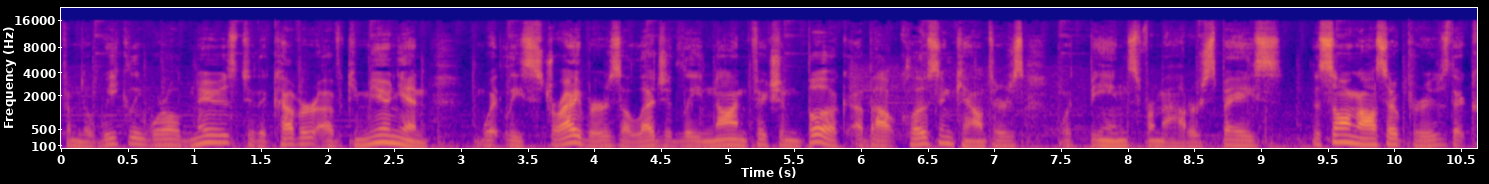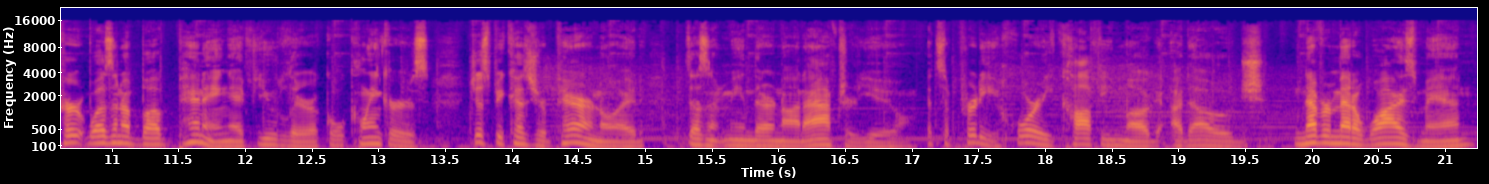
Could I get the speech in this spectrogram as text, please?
from the Weekly World News to the cover of Communion, Whitley Strieber's allegedly nonfiction book about close encounters with beings from outer space. The song also proves that Kurt wasn't above penning a few lyrical clinkers. Just because you're paranoid doesn't mean they're not after you. It's a pretty hoary coffee mug adage. Never met a wise man.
